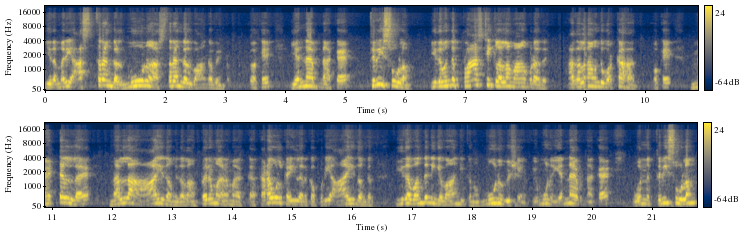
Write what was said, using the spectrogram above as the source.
இதை மாதிரி அஸ்திரங்கள் மூணு அஸ்திரங்கள் வாங்க வேண்டும். ஓகே? என்ன அப்படின்னாக்க திரிசூலம். இது வந்து பிளாஸ்டிக்ல எல்லாம் வாங்கக்கூடாது. அதெல்லாம் வந்து ஒர்க் ஆகாது. ஓகே மெட்டல்ல நல்ல ஆயுதம் இதெல்லாம் பெருமை நம்ம கடவுள் கையில இருக்கக்கூடிய ஆயுதங்கள். இதை வந்து நீங்க வாங்கிக்கணும். மூணு விஷயம். மூணு என்ன அப்படின்னாக்க ஒன்னு திரிசூலம்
